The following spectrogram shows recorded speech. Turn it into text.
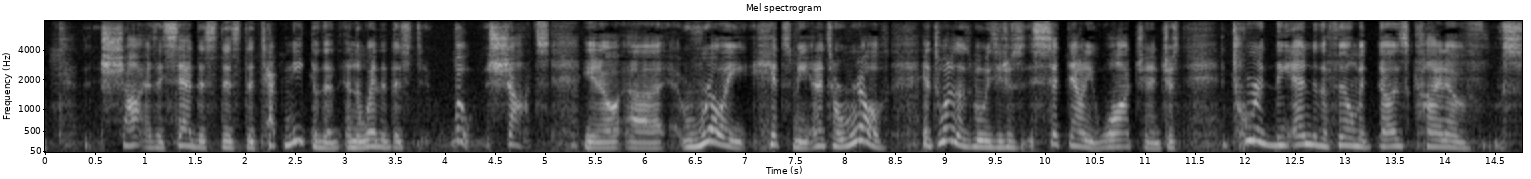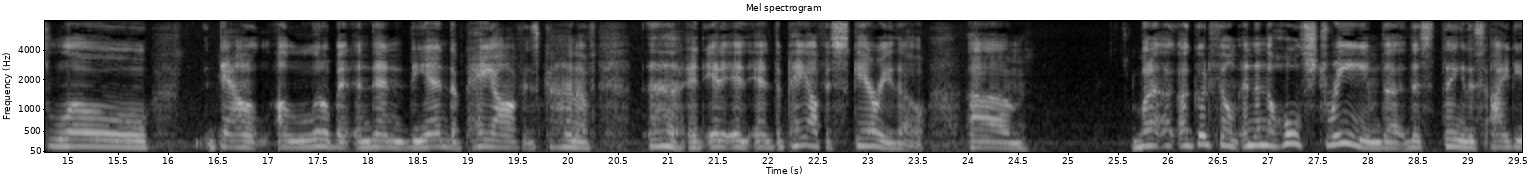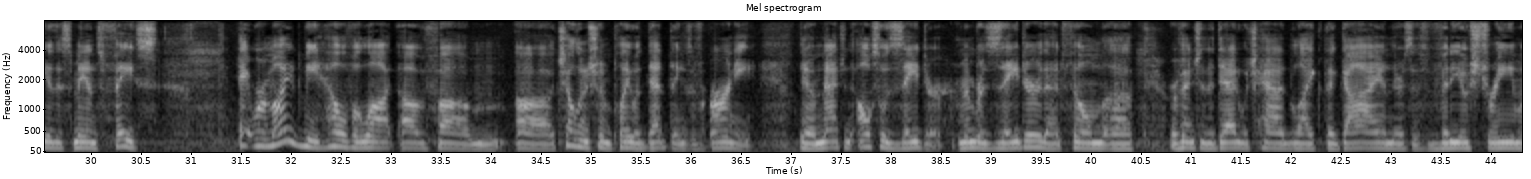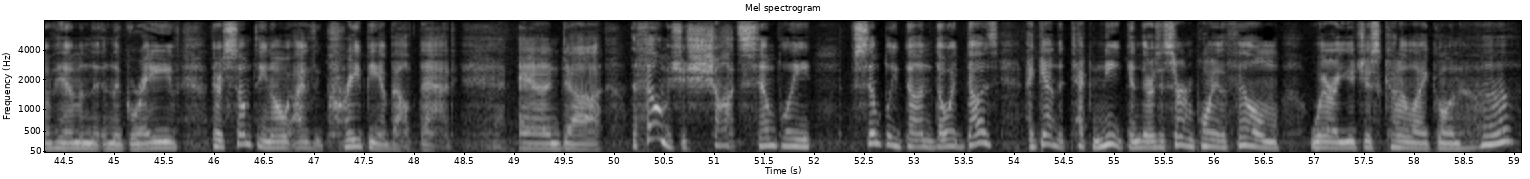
shot as I said. This this the technique of the and the way that this boom shots you know uh, really hits me and it's a real it's one of those movies you just sit down and you watch and it just toward the end of the film it does kind of slow down a little bit and then the end the payoff is kind of uh, it, it, it, it, the payoff is scary though um, but a, a, good film. And then the whole stream, the this thing, this idea, this man's face, it reminded me hell of a lot of um, uh, Children Shouldn't Play with Dead Things of Ernie. You know, imagine also Zeder. Remember Zeder, that film uh, Revenge of the Dead, which had like the guy and there's this video stream of him in the in the grave. There's something oh, creepy about that. And uh, the film is just shot simply simply done, though it does, again, the technique, and there's a certain point of the film where you just kind of like going, huh?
